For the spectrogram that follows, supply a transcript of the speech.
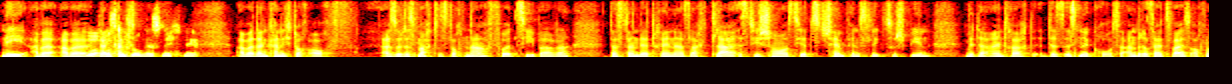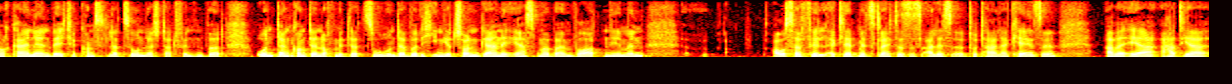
Nee, aber, aber, Wo er rausgeflogen ist, nicht, nee. aber dann kann ich doch auch, also das macht es doch nachvollziehbarer, dass dann der Trainer sagt, klar ist die Chance, jetzt Champions League zu spielen mit der Eintracht, das ist eine große. Andererseits weiß auch noch keiner, in welcher Konstellation das stattfinden wird. Und dann kommt er noch mit dazu, und da würde ich ihn jetzt schon gerne erstmal beim Wort nehmen. Außer Phil erklärt mir jetzt gleich, das ist alles äh, totaler Käse. Aber er hat ja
